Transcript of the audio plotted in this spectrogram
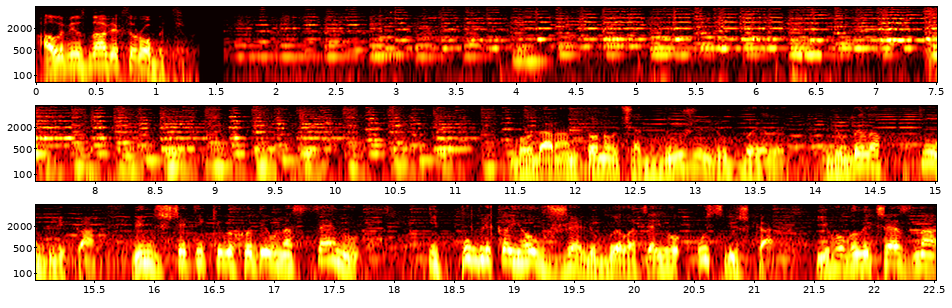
але він знав, як це робиться. Богдана Антоновича дуже любили. Любила публіка. Він ще тільки виходив на сцену, і публіка його вже любила. Ця його усмішка, його величезна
